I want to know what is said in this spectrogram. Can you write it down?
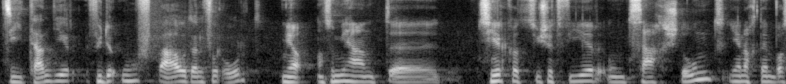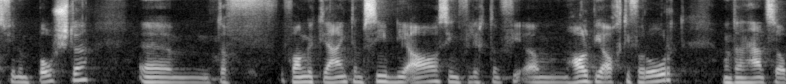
Zeit habt ihr für den Aufbau dann vor Ort? Ja, also wir haben äh, circa zwischen vier und sechs Stunden, je nachdem was für einen Posten. Ähm, da fangen die einen um sieben Uhr an, sind vielleicht um, um halb acht vor Ort und dann haben sie,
